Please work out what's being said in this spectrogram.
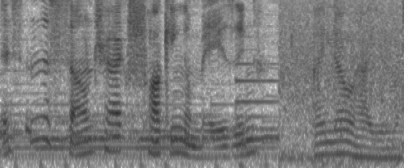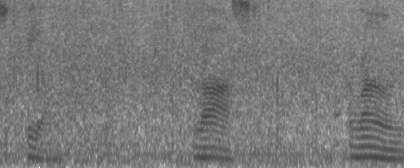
Isn't the soundtrack fucking amazing? I know how you must feel. Lost. Alone.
